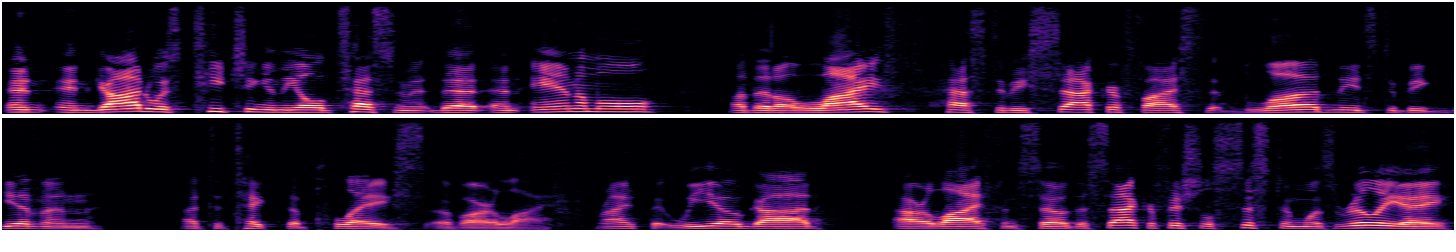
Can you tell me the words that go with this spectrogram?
And, and God was teaching in the Old Testament that an animal, uh, that a life has to be sacrificed, that blood needs to be given uh, to take the place of our life, right? That we owe God our life. And so the sacrificial system was really a,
